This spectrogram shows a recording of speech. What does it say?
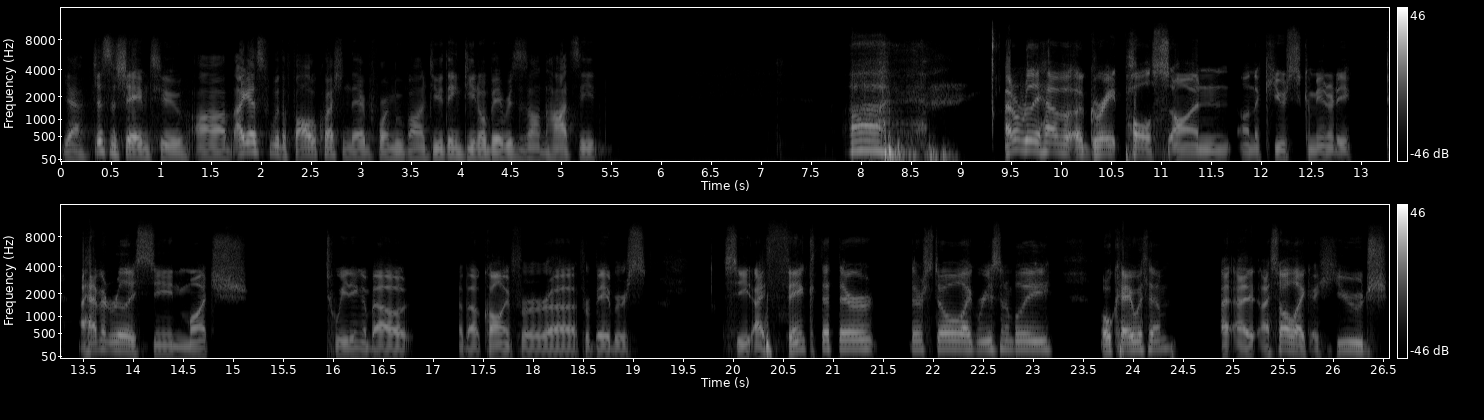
yeah, just a shame too. Um, I guess with a follow up question there before we move on, do you think Dino Babers is on the hot seat? Uh, I don't really have a great pulse on on the Cuse community. I haven't really seen much tweeting about about calling for uh, for Babers seat. I think that they're they're still like reasonably okay with him. I, I, I saw like a huge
